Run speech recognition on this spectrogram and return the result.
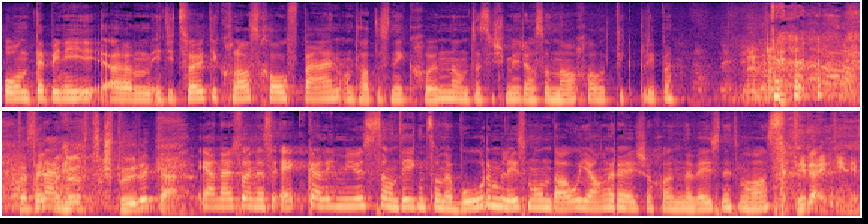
Und dann bin ich ähm, in die zweite Klasse auf Bern und habe das nicht können. Und das ist mir also nachhaltig geblieben. Das hat man nicht zu spüren gegeben. Ja, dann so ein Eckeli müssen und irgendeinen so Wurm lesen und alle anderen schon können, weiß nicht was. Die hätten in ein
